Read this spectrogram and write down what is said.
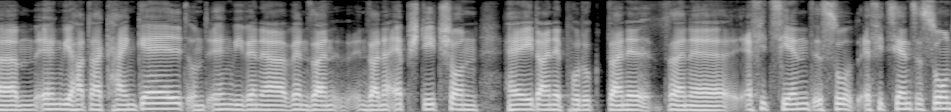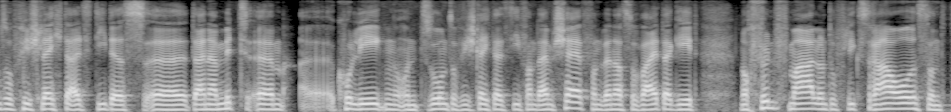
ähm, irgendwie hat er kein Geld und irgendwie, wenn er, wenn sein, in seiner App steht schon, hey, deine Produkt, deine, deine Effizienz ist so, Effizienz ist so und so viel schlechter als die des äh, deiner Mitkollegen ähm, äh, und so und so viel schlechter als die von deinem Chef und wenn das so weitergeht, noch fünfmal und du fliegst raus und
